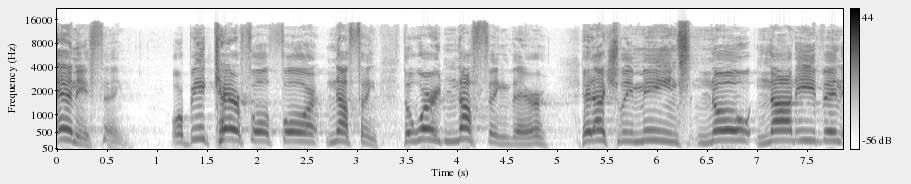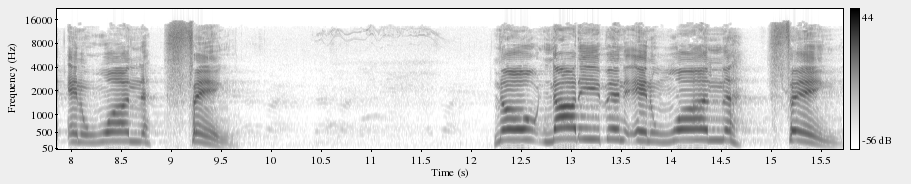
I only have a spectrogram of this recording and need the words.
anything, or be careful for nothing. The word nothing there, it actually means no, not even in one thing. No, not even in one thing.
